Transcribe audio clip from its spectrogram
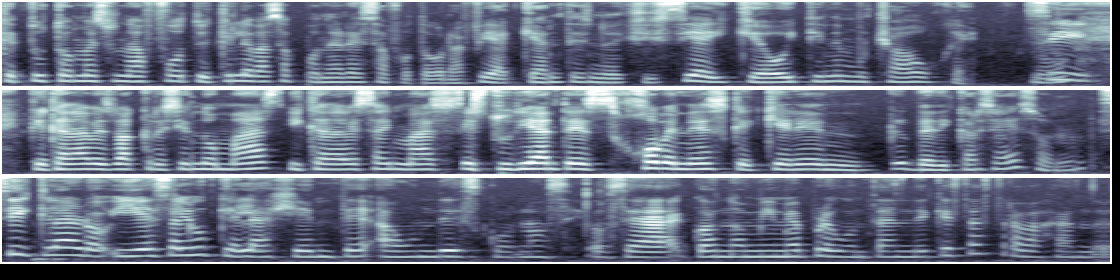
que tú tomes una foto y qué le vas a poner a esa fotografía que antes no existía y que hoy tiene mucho auge. Sí. Que cada vez va creciendo más y cada vez hay más estudiantes jóvenes que quieren dedicarse a eso, ¿no? Sí, claro, y es algo que la gente aún desconoce. O sea, cuando a mí me preguntan, ¿de qué estás trabajando?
